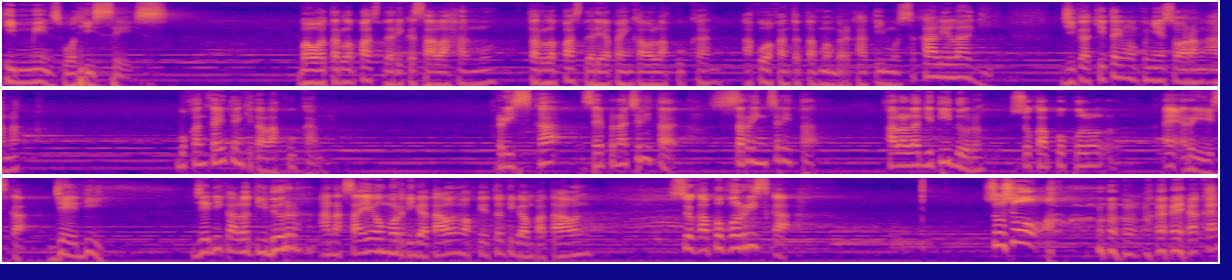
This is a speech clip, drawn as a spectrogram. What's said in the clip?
He means what he says. Bahwa terlepas dari kesalahanmu, terlepas dari apa yang kau lakukan, aku akan tetap memberkatimu. Sekali lagi, jika kita yang mempunyai seorang anak, bukankah itu yang kita lakukan? Rizka, saya pernah cerita, sering cerita. Kalau lagi tidur, suka pukul, eh Rizka, jadi. Jadi kalau tidur, anak saya umur 3 tahun, waktu itu 3-4 tahun, suka pukul Rizka susu ya kan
